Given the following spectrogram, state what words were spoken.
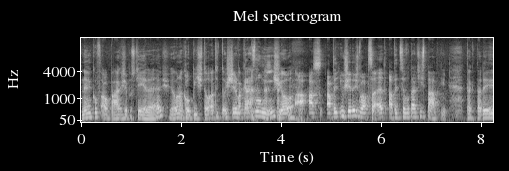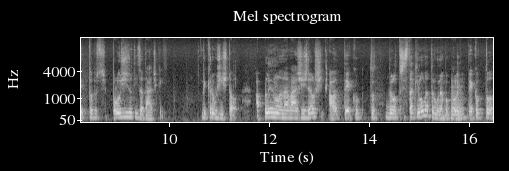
Ne jako v Alpách, že prostě jedeš, jo, naklopíš to a teď to ještě dvakrát zlomíš, jo, a, a, a teď už jedeš 20 a teď se otáčíš zpátky. Tak tady to prostě položíš do té zatáčky, vykroužíš to a plynule navážíš další. Ale ty jako to bylo 300 kilometrů nebo kolik, mm. jako to,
